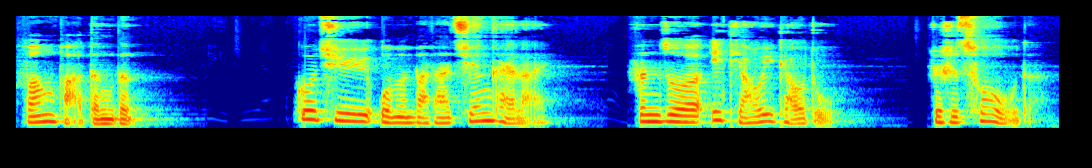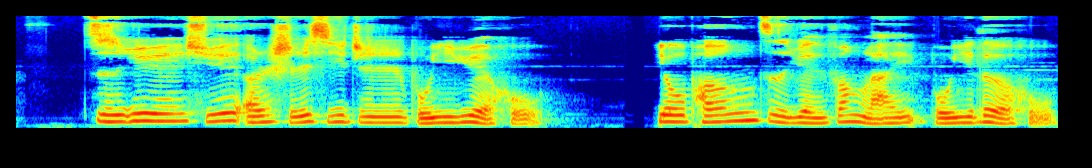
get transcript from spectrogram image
方法等等。过去我们把它圈开来，分作一条一条读，这是错误的。子曰：“学而时习之，不亦乐乎？有朋自远方来，不亦乐乎？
